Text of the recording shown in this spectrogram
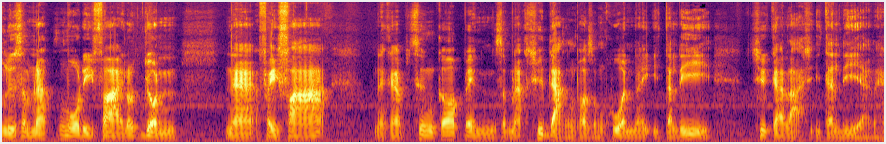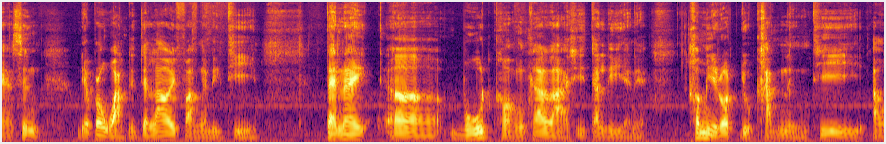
หรือสำนักโมดิฟายรถยนต์นะไฟฟ้านะครับ ซึ่งก็เป็นสำนักชื่อดังพอสมควรในอิตาลีชื่อการาชอิตาเลียนะฮะ ซึ่งเดี๋ยวประวัติเดี๋ยวจะเล่าให้ฟังกันอีกที แต่ในบูธของการาชอิตาเลียเนี่ยเขามีรถอยู่คันหนึ่งที่เอา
